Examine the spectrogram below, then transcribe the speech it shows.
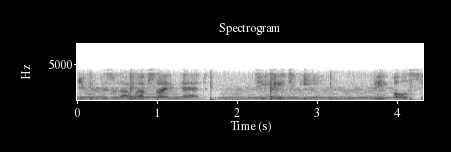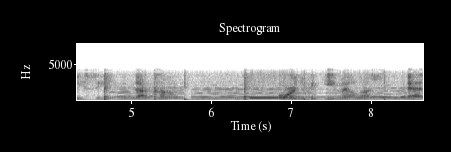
You can visit our website at thebocc.com. Or you can email us at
